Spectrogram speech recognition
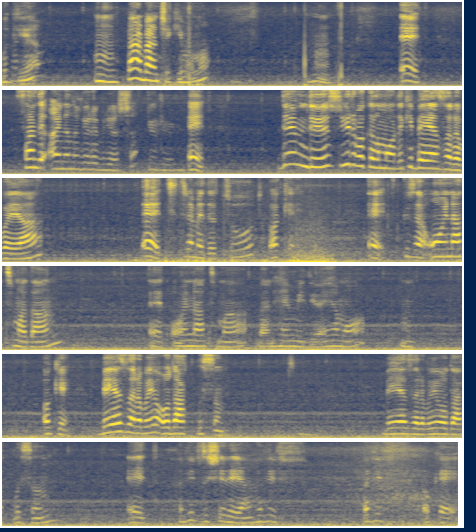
Bakayım. Hı, ver ben çekeyim onu. Hı. Evet. Sen de aynanı görebiliyorsun. Görüyorum. Evet. Dümdüz yürü bakalım oradaki beyaz arabaya. Evet titreme de tut. Okey. Evet güzel oynatmadan. Evet oynatma. Ben hem videoyu hem o. Okey. Beyaz arabaya odaklısın. Beyaz arabaya odaklısın. Evet. Hafif dışarıya. Hafif. Hafif. Okey.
